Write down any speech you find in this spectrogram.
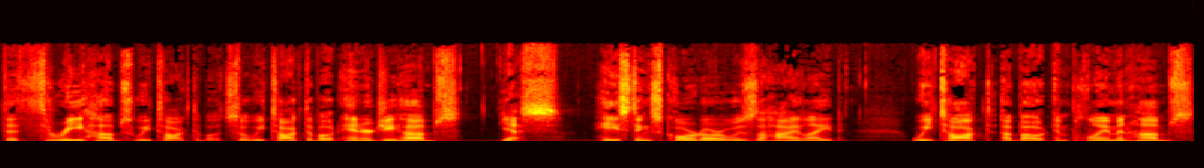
the three hubs we talked about. So we talked about energy hubs. Yes, Hastings corridor was the highlight. We talked about employment hubs.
